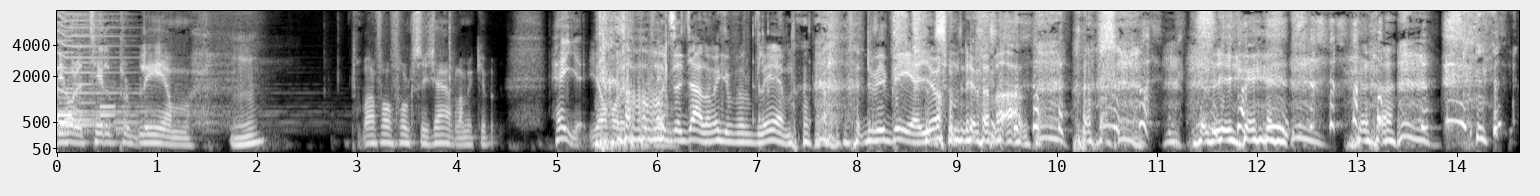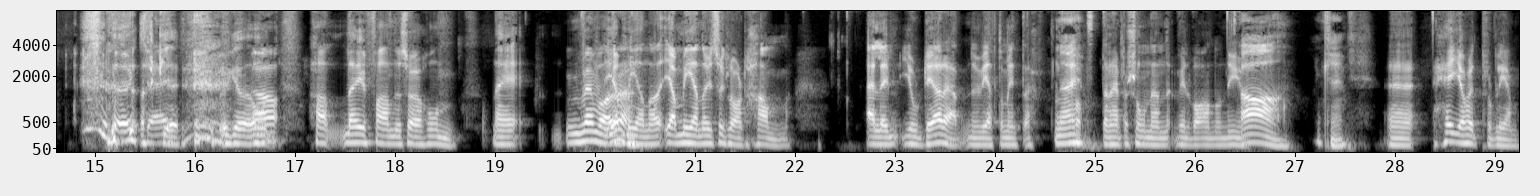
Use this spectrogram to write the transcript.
Vi har ett till problem. Mm. Varför har folk så jävla mycket... Hej, jag har ett varför har problem. folk så jävla mycket problem? Du, vi ber ju om det för fan. Okej, okej, hon- Ja. han, nej fan nu sa jag hon. Nej, Vem var det jag då? menar, jag menar ju såklart han. Eller gjorde jag det? Nu vet de inte. Nej. Att den här personen vill vara anonym. Ah, okej. Eh, Hej, jag har ett problem.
